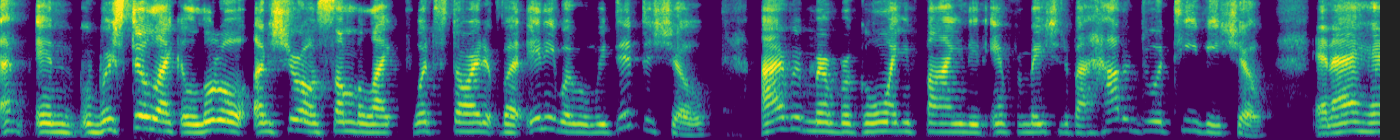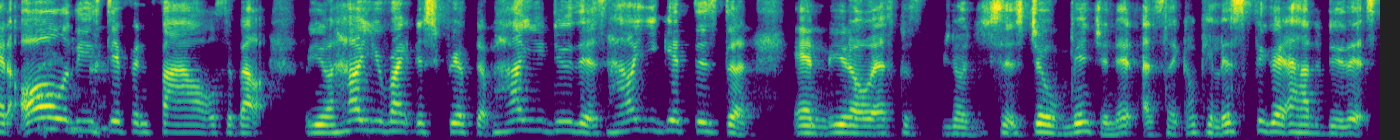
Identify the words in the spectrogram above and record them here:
and we're still like a little unsure on some like what started but anyway when we did the show i remember going and finding information about how to do a tv show and i had all of these different files about you know how you write the script up how you do this how you get this done and you know that's because you know since joe mentioned it i was like okay let's figure out how to do this.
